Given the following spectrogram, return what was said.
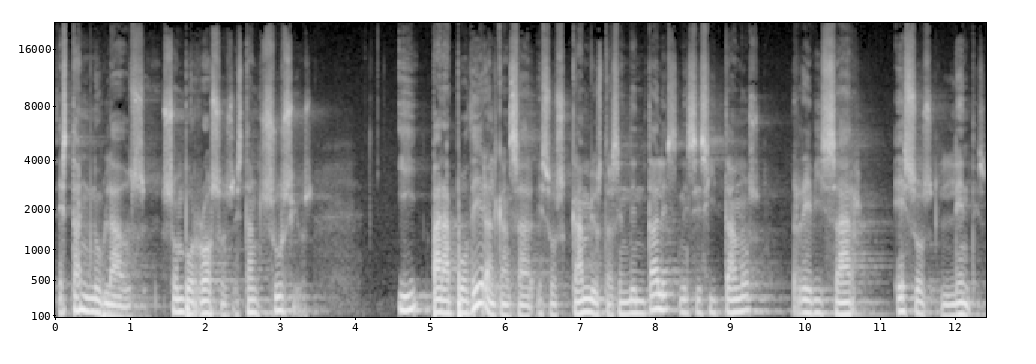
están nublados, son borrosos, están sucios. Y para poder alcanzar esos cambios trascendentales necesitamos revisar esos lentes.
